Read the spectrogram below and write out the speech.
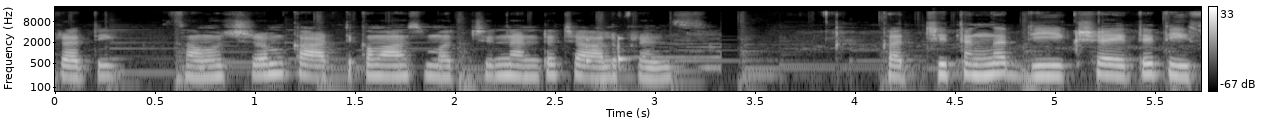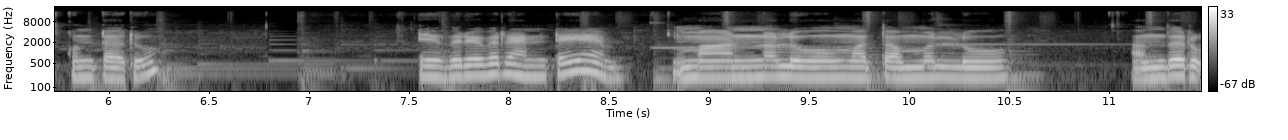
ప్రతి సంవత్సరం కార్తీక మాసం వచ్చిందంటే చాలు ఫ్రెండ్స్. ఖచ్చితంగా దీక్ష అయితే తీసుకుంటారు. ఎవరెవరంటే మా అన్నలు మా తమ్ముళ్ళు అందరూ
